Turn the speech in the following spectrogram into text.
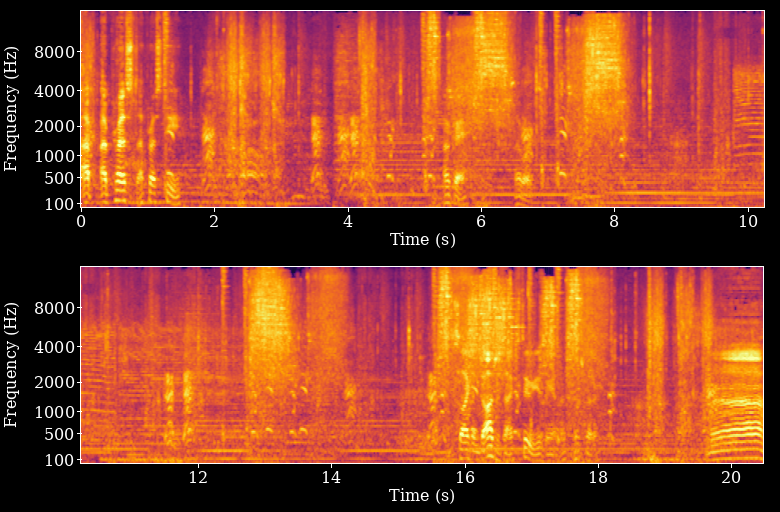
I, I pressed I pressed T. Okay, that works. So I can dodge attacks too using it. That's much better. Uh,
